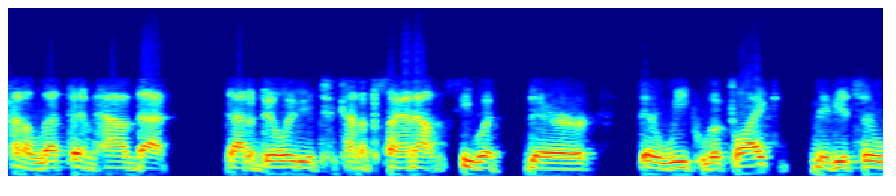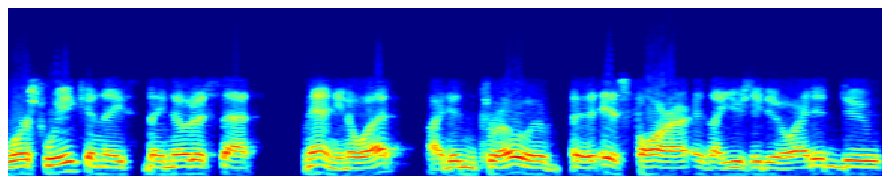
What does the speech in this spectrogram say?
kind of let them have that that ability to kind of plan out and see what their their week looked like? Maybe it's their worst week, and they they notice that man, you know what? I didn't throw as far as I usually do, I didn't do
